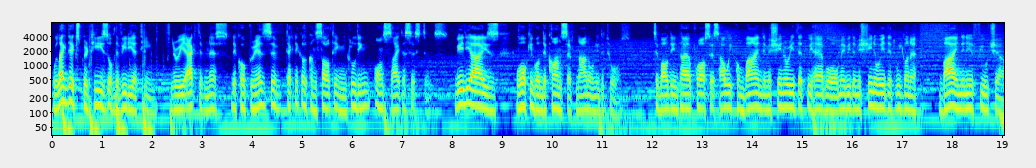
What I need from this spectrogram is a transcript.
We like the expertise of the WIDIA team, the reactiveness, the comprehensive technical consulting, including on-site assistance. WIDIA is working on the concept, not only the tools. It's about the entire process, how we combine the machinery that we have, or maybe the machinery that we're gonna buy in the near future,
